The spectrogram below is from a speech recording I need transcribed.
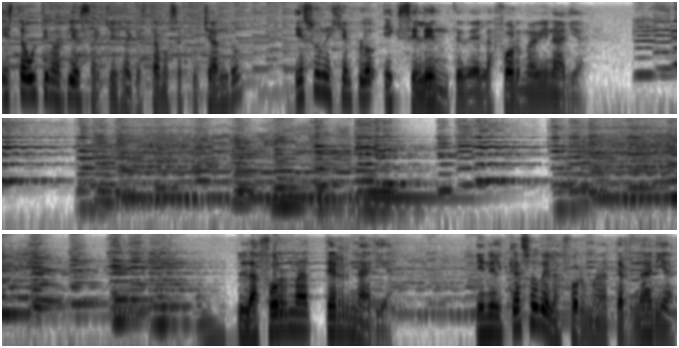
Esta última pieza, que es la que estamos escuchando, es un ejemplo excelente de la forma binaria. La forma ternaria. En el caso de la forma ternaria,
